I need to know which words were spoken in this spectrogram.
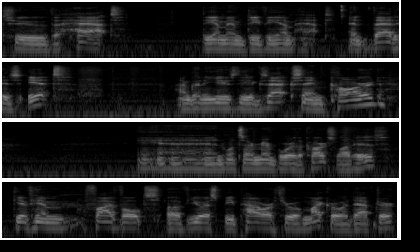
to the hat, the MMDVM hat. And that is it. I'm going to use the exact same card and once I remember where the card slot is give him 5 volts of USB power through a micro adapter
